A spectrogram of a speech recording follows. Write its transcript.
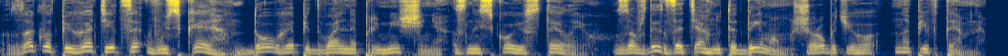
Заклад Пігаті це вузьке, довге підвальне приміщення з низькою стелею, завжди затягнуте димом, що робить його напівтемним.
